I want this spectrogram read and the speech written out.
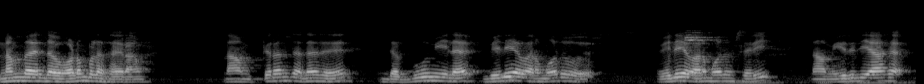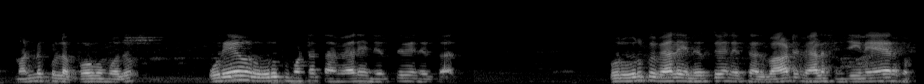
நம்ம இந்த உடம்புல செய்கிறோம் நாம் பிறந்த அதாவது இந்த பூமியில் வெளியே வரும்போது வெளியே வரும்போதும் சரி நாம் இறுதியாக மண்ணுக்குள்ளே போகும்போதும் ஒரே ஒரு உறுப்பு மட்டும் தன் வேலையை நிறுத்தவே நிறுத்தாது. ஒரு உறுப்பு வேலையை நிறுத்தவே நிறுத்தாது. பாட்டு வேலை செஞ்சுக்கினே இருக்கும்.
